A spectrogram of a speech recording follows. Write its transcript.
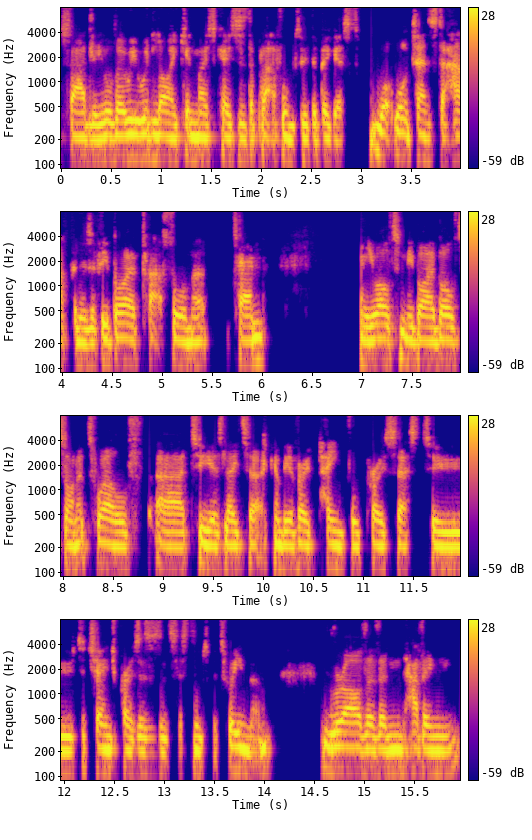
sadly, although we would like in most cases the platform to be the biggest. What, what tends to happen is if you buy a platform at 10 and you ultimately buy a bolt on at 12 uh, two years later, it can be a very painful process to, to change processes and systems between them rather than having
